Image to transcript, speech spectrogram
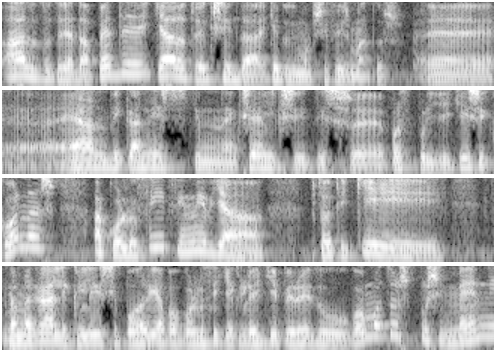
άλλο του 35% και άλλο του 60% και του δημοψηφίσματος. Ε, εάν δει κανείς την εξέλιξη της ε, πρωθυπουργικής εικόνας, ακολουθεί την ίδια πτωτική με μεγάλη κλίση πορεία που ακολουθεί και εκλογική επιρροή του κόμματος, που σημαίνει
